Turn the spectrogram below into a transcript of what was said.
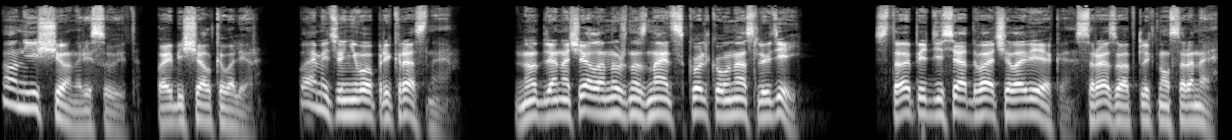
«Он еще нарисует», — пообещал кавалер. «Память у него прекрасная. Но для начала нужно знать, сколько у нас людей». «Сто пятьдесят два человека», — сразу откликнулся Рене.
